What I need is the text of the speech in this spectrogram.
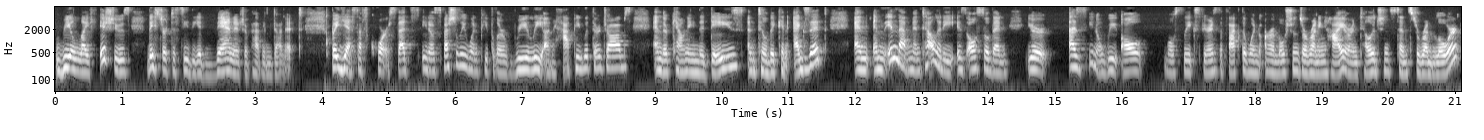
real life issues, they start to see the advantage of having done it. But yes, of course, that's, you know, especially when people are really unhappy with their jobs and they're counting the days until they can exit. And and in that mentality is also then you're as you know, we all mostly experience the fact that when our emotions are running high, our intelligence tends to run lower.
